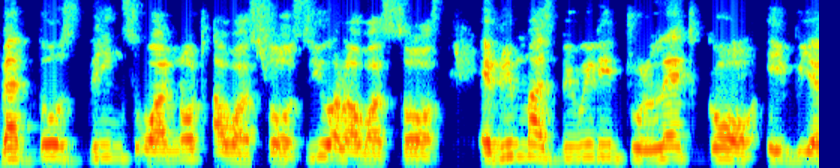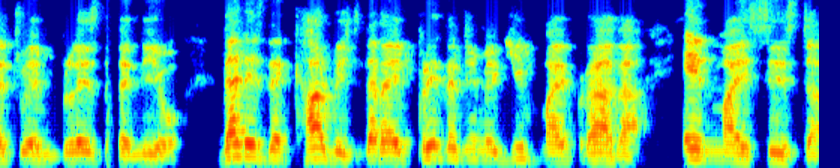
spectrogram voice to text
that those things were not our source. You are our source. And we must be willing to let go if we are to embrace the new. That is the courage that I pray that you may give my brother and my sister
